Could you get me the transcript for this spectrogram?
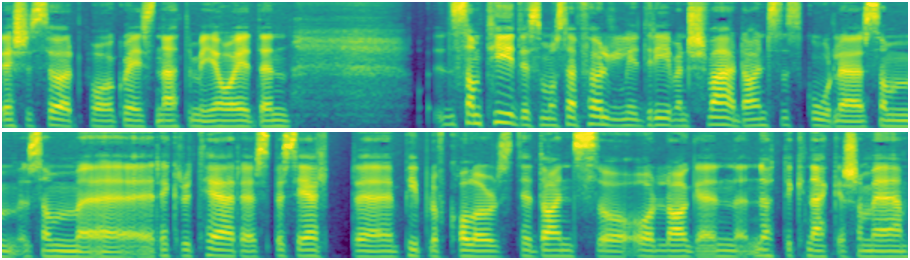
regissør på Grace Anatomy, og i den Samtidig som hun selvfølgelig driver en svær danseskole som, som eh, rekrutterer spesielt eh, people of colors til dans, og, og lager en nøtteknekker som er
